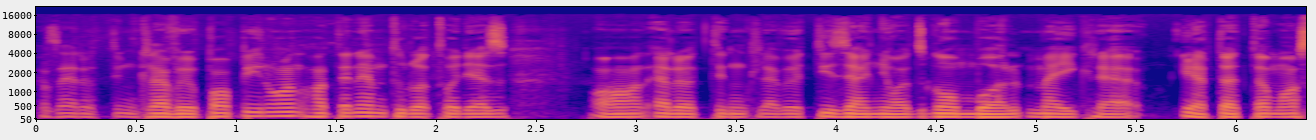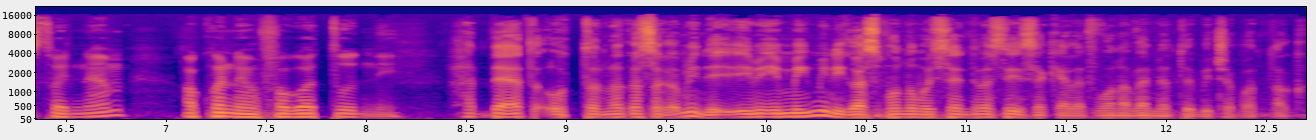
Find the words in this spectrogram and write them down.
az előttünk levő papíron, ha te nem tudod, hogy ez az előttünk levő 18 gombbal melyikre értettem azt, hogy nem, akkor nem fogod tudni. Hát de hát ott annak az, mindegy, én, még mindig azt mondom, hogy szerintem ezt észre kellett volna venni a többi csapatnak.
